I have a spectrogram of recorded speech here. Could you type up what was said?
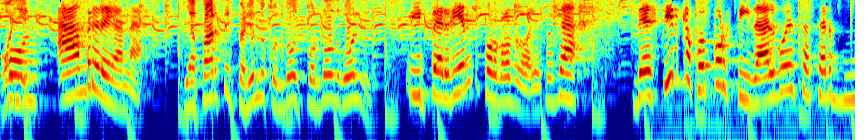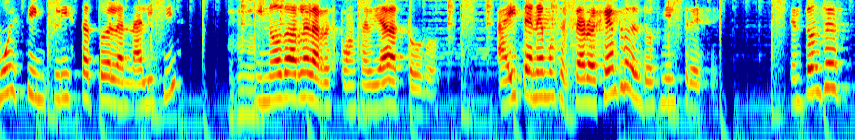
con hambre de ganar y aparte perdiendo con dos por dos goles. y perdiendo por dos goles. O sea, decir que fue por Fidalgo es hacer muy simplista todo el análisis y no darle la responsabilidad a todos. Ahí tenemos el claro ejemplo del 2013. Entonces,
